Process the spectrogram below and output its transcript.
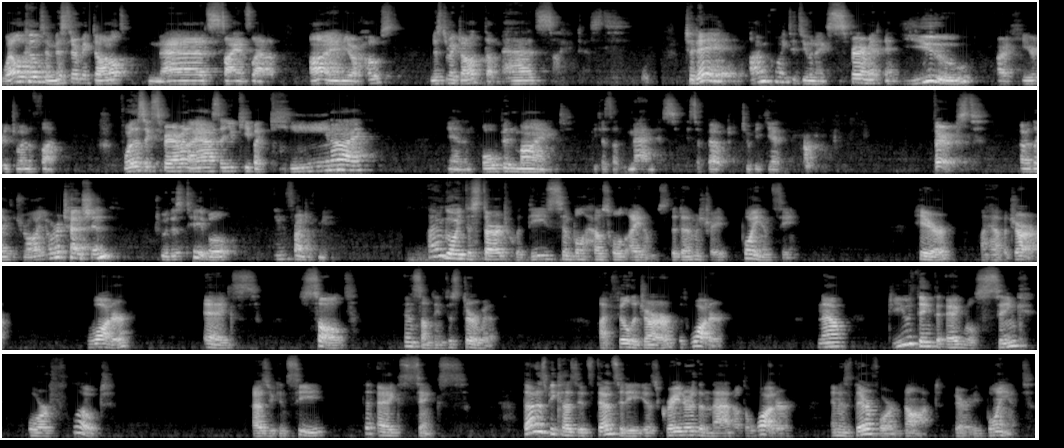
Welcome to Mr. MacDonald's Mad Science Lab. I am your host, Mr. MacDonald, the Mad Scientist. Today, I'm going to do an experiment and you are here to join the fun. For this experiment, I ask that you keep a keen eye and an open mind because the madness is about to begin. First, I would like to draw your attention to this table in front of me. I'm going to start with these simple household items to demonstrate buoyancy. Here, I have a jar, water, eggs, salt, and something to stir with. I fill the jar with water. Now, do you think the egg will sink or float? As you can see, the egg sinks. That is because its density is greater than that of the water and is therefore not very buoyant.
